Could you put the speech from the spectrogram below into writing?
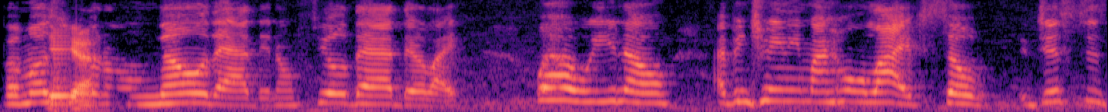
But most Yeah. people don't know that. They don't feel that. They're like, well, you know, I've been training my whole life. So just to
